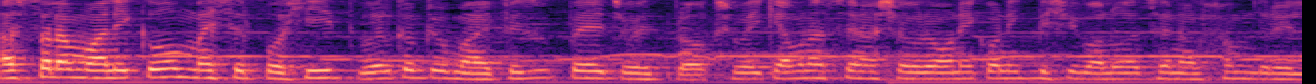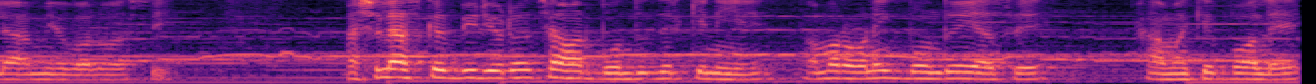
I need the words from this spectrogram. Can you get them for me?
আসসালামু আলাইকুম, মাইসের Fahid. Welcome to my Facebook page Ohid blog সবাই কেমন আছেন? আশা করি অনেক অনেক বেশি ভালো আছেন। আলহামদুলিল্লাহ, আমিও ভালো আছি। আসলে আজকের ভিডিওটা হচ্ছে আমার বন্ধুদেরকে নিয়ে। আমার অনেক বন্ধুই আছে, আমাকে বলে,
